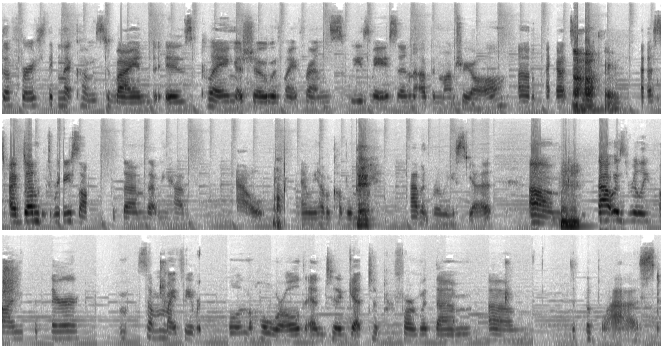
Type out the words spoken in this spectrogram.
the first thing that comes to mind is playing a show with my friend Squeeze Mason up in Montreal. Um, I got to Uh-huh. test. I've done three songs with them that we have out, Okay. and we have a couple more Okay. haven't released yet. Um, Mhm. that was really fun. They're some of my favorite people in the whole world, and to get to perform with them, um, it's a blast.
